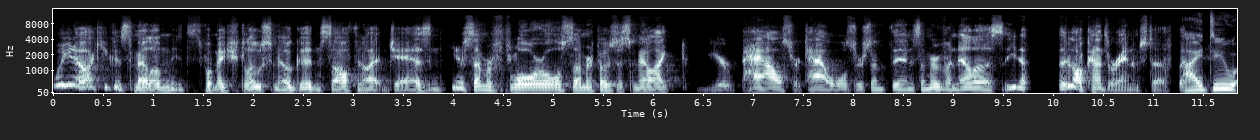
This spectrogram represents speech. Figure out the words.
Well, you know, like you can smell them. It's what makes your clothes smell good and soft and all that jazz. And, you know, some are floral, some are supposed to smell like your house or towels or something. Some are vanilla. So, you know, there's all kinds of random stuff. But I do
